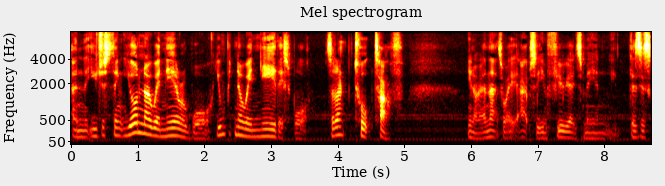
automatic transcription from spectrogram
and you just think you're nowhere near a war. You'll be nowhere near this war, so don't talk tough. You know, and that's why it absolutely infuriates me. And there's this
